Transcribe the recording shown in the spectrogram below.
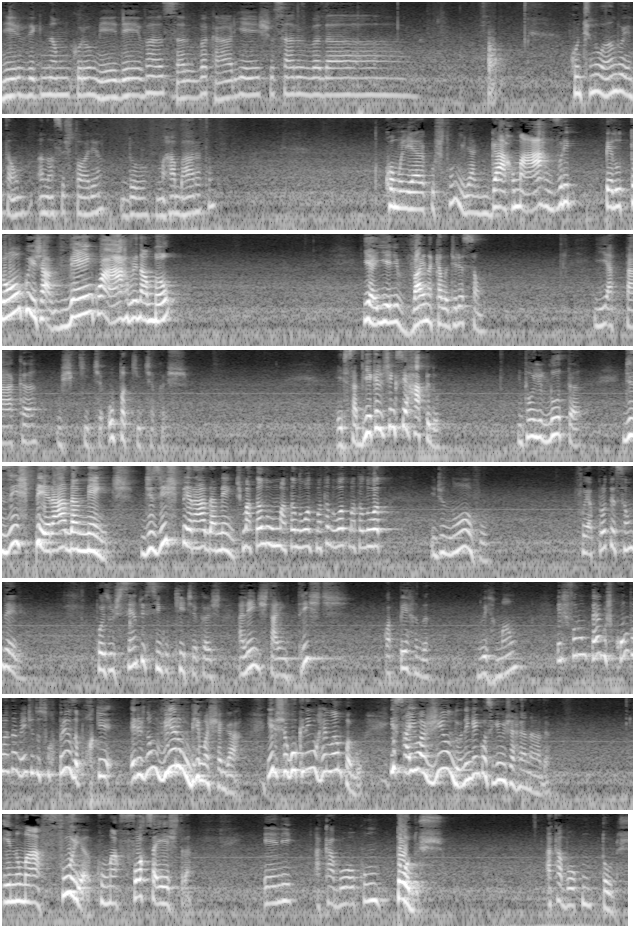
Nirvignam Kurume Deva Sarvakaryeshu Sarvada Continuando então a nossa história do Mahabharata. Como lhe era costume, ele agarra uma árvore pelo tronco e já vem com a árvore na mão. E aí ele vai naquela direção e ataca os Kitya, Upakityakas. Ele sabia que ele tinha que ser rápido. Então ele luta desesperadamente, desesperadamente, matando um, matando o outro, matando o outro, matando o outro. E de novo, foi a proteção dele. Pois os 105 Kíticas, além de estarem tristes com a perda do irmão, eles foram pegos completamente de surpresa, porque eles não viram Bima chegar. E ele chegou que nem um relâmpago. E saiu agindo, ninguém conseguiu enxergar nada e numa fúria, com uma força extra, ele acabou com todos. Acabou com todos.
